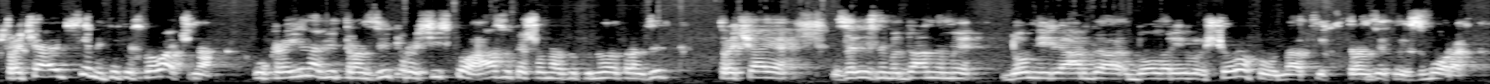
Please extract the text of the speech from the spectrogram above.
втрачають всі, не тільки Словаччина, Україна від транзиту російського газу, те, що вона зупинила транзит, втрачає за різними даними до мільярда доларів щороку на цих транзитних зборах.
